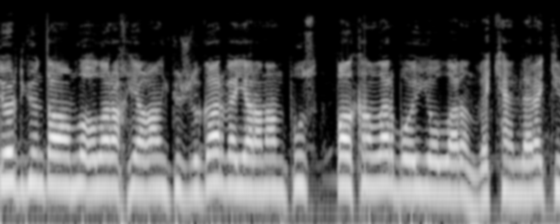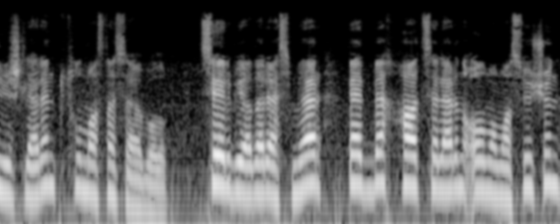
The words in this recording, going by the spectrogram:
4 gün davamlı olaraq yağan güclü qar və yaranan buz Balkanlar boyu yolların və kəndlərə girişlərin tutulmasına səbəb olub. Serbiyada rəsmilər bədbəxt hadisələrin olmaması üçün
